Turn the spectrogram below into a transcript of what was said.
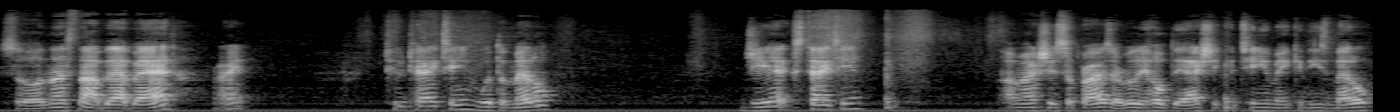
So that's not that bad, right? Two tag team with the metal GX tag team. I'm actually surprised. I really hope they actually continue making these metal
